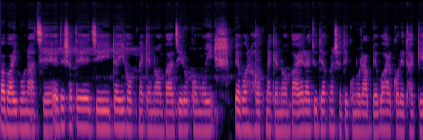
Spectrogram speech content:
বা ভাই বোন আছে, এদের সাথে যেইটাই হোক না কেন বা যেরকম ওই ব্যবহার হোক না কেন বা এরা যদি আপনার সাথে কোনো রাব ব্যবহার করে থাকে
